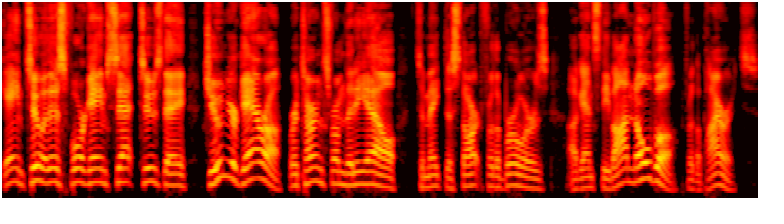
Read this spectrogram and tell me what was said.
Game two of this four game set Tuesday. Junior Guerra returns from the DL to make the start for the Brewers against Ivan Nova for the Pirates.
